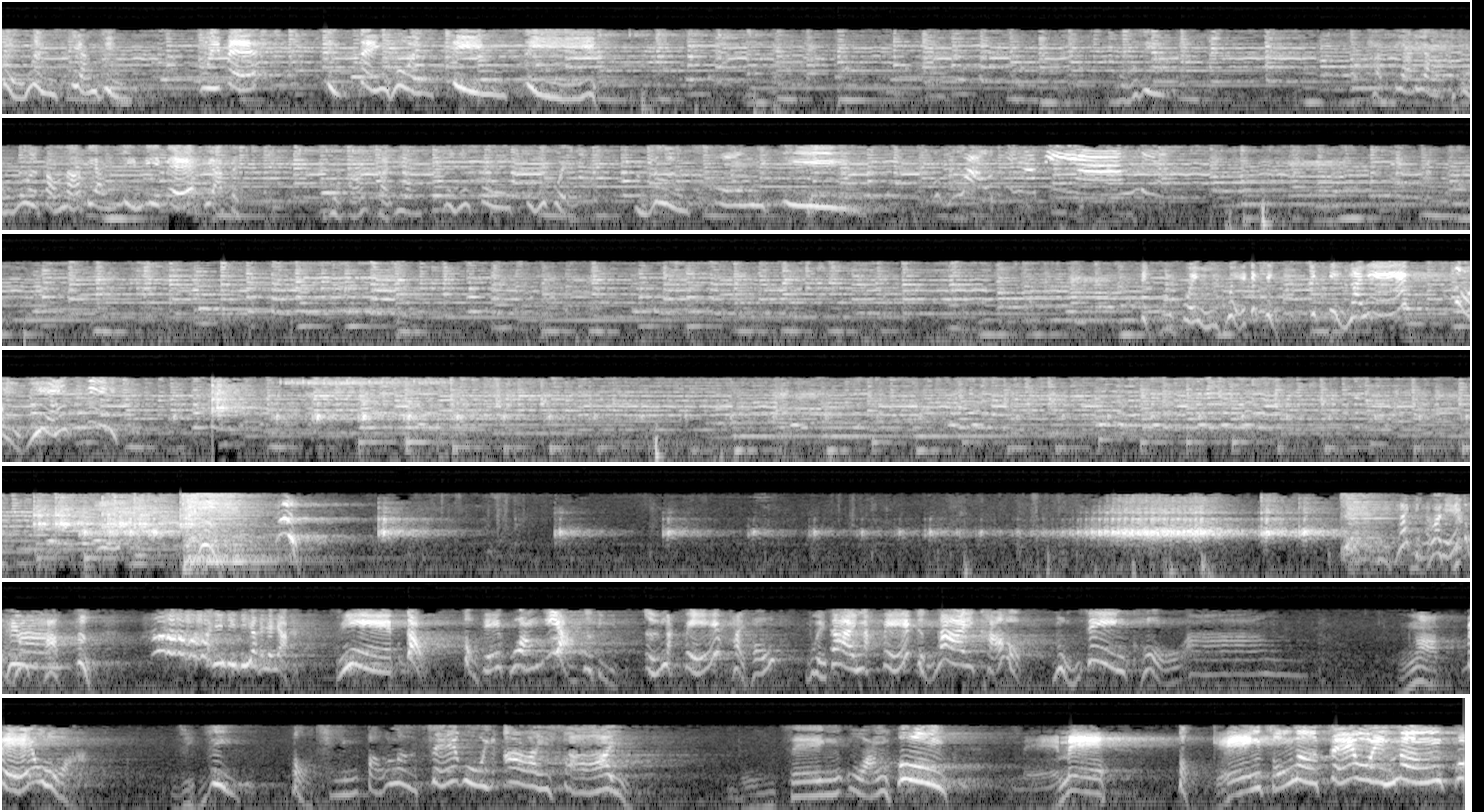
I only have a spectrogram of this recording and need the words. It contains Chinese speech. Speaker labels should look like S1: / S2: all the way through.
S1: 不能相见，为别是生活丢失。如今还爹娘父母到那边另一边下的，也还爹娘夫富贵，日日风。
S2: 为国的心，一定难迎，所以娘子。人可安。
S1: 我百万日日都千到了这位爱婿，门正望风，妹妹都敬重了这位能工。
